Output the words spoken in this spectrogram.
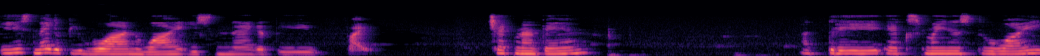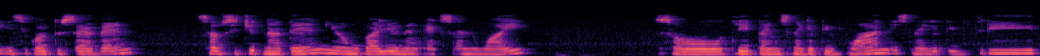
is negative 1, y is negative 5. Check natin. At 3x minus 2y is equal to 7. Substitute natin yung value ng x and y. So, 3 times negative 1 is negative 3.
